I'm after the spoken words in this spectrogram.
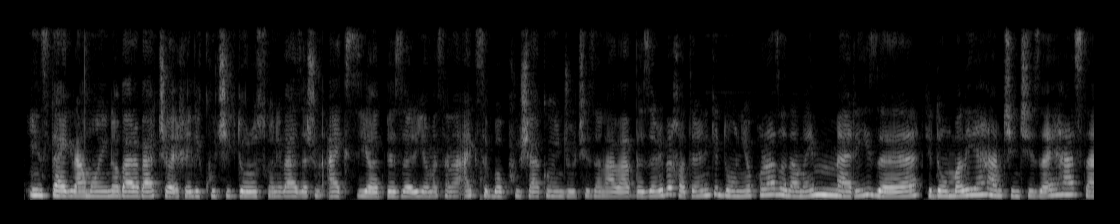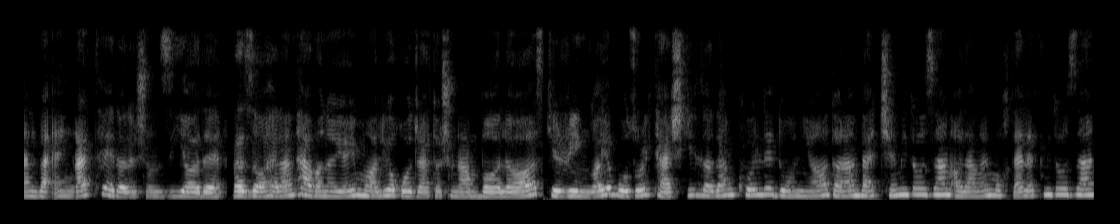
اینستاگرام و اینا برای بچه های خیلی کوچیک درست کنی و ازشون عکس زیاد بذاری یا مثلا عکس با پوشک و اینجور چیزا نباید بذاری به خاطر اینکه دنیا پر از آدمای مریضه که دنبال یه همچین چیزایی هستن و انقدر تعدادشون زیاده و ظاهرا توانایی مالی و قدرتاشون هم بالاست که رینگای بزرگ تشکیل دادن. کل دنیا دارن بچه میدوزن آدمای مختلف میدوزن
